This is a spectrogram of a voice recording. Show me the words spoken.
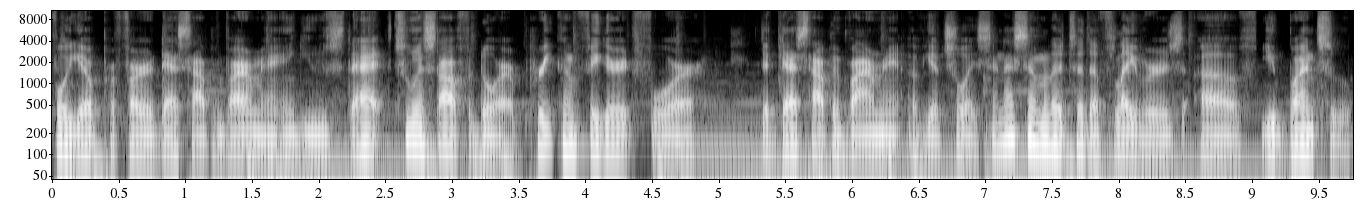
for your preferred desktop environment and use that to install Fedora pre-configured for the desktop environment of your choice. And that's similar to the flavors of Ubuntu,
